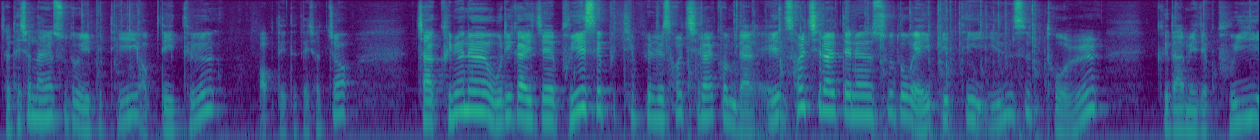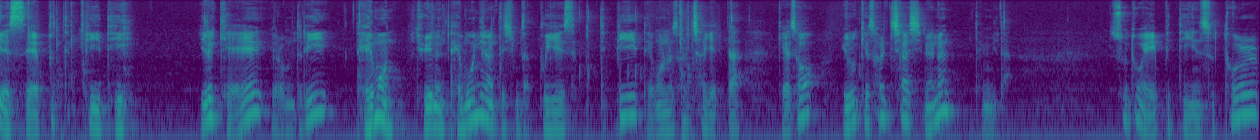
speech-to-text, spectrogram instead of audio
자 되셨나요? 수도 apt 업데이트. 업데이트 되셨죠? 자 그러면은 우리가 이제 vsftp를 설치를 할 겁니다. 에, 설치를 할 때는 수도 apt install 그 다음에 이제 vsftpd 이렇게 여러분들이 데몬 뒤에는 데몬이라는 뜻입니다. Vsftp 데몬을 설치하겠다. 그래서 이렇게 설치하시면 됩니다. sudo apt install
